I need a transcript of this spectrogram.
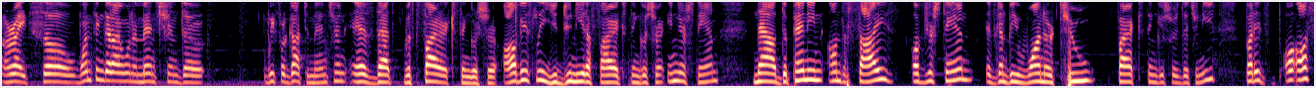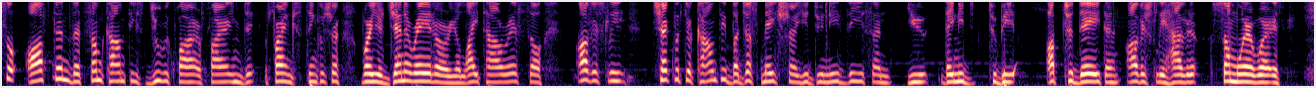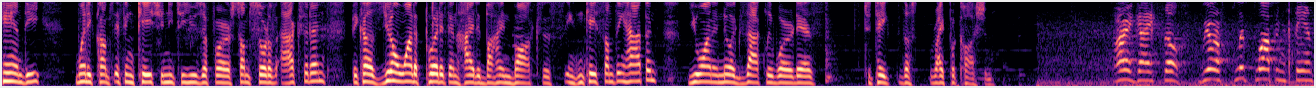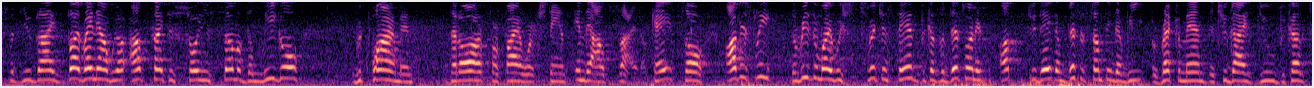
All right, so one thing that I want to mention though, we forgot to mention is that with fire extinguisher, obviously you do need a fire extinguisher in your stand. Now, depending on the size of your stand, it's going to be one or two fire extinguishers that you need. But it's also often that some counties do require a fire, fire extinguisher where your generator or your light tower is. So obviously check with your county, but just make sure you do need these and you they need to be up to date and obviously have it somewhere where it's handy when it comes if in case you need to use it for some sort of accident because you don't want to put it and hide it behind boxes in case something happens you want to know exactly where it is to take the right precaution. All right, guys, so we are flip-flopping stance with you guys, but right now we are outside to show you some of the legal requirements that are for fireworks stands in the outside, okay? So obviously the reason why we're switching stands because with this one is up to date and this is something that we recommend that you guys do because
